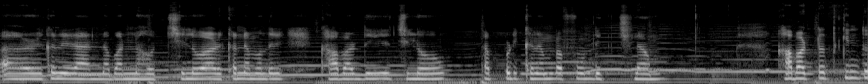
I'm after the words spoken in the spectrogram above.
আর এখানে রান্না বান্না হচ্ছিল। আর এখানে আমাদের খাবার দিয়েছিল। তারপর এখানে আমরা ফোন দেখছিলাম। খাবারটা কিন্তু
